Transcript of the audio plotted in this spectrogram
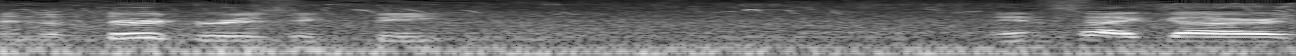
And the third bruising feat, inside guard.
